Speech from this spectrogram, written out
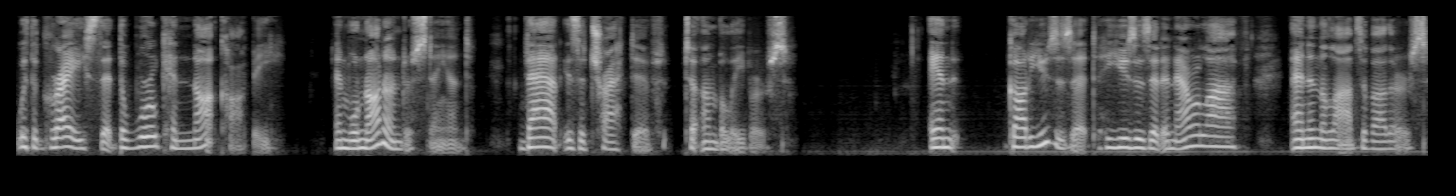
with a grace that the world cannot copy and will not understand, that is attractive to unbelievers. And God uses it. He uses it in our life and in the lives of others.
